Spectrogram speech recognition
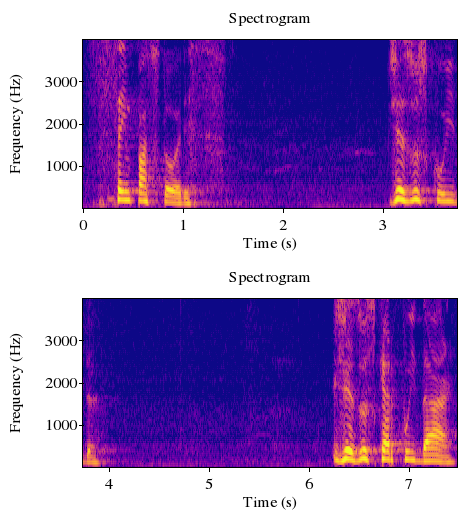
sem pastores. Jesus cuida. Jesus quer cuidar.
